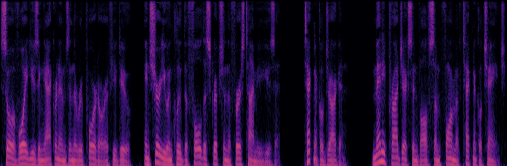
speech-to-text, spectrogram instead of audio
So avoid using acronyms in the report, or if you do, ensure you include the full description the first time you use it. Technical jargon. Many projects involve some form of technical change.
